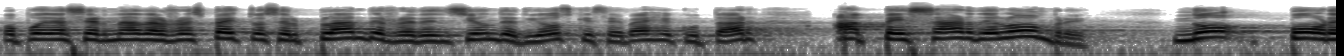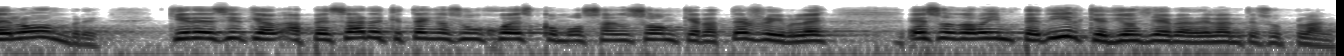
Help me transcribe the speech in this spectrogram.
o puede hacer nada al respecto. Es el plan de redención de Dios que se va a ejecutar a pesar del hombre, no por el hombre. Quiere decir que a pesar de que tengas un juez como Sansón, que era terrible, eso no va a impedir que Dios lleve adelante su plan.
